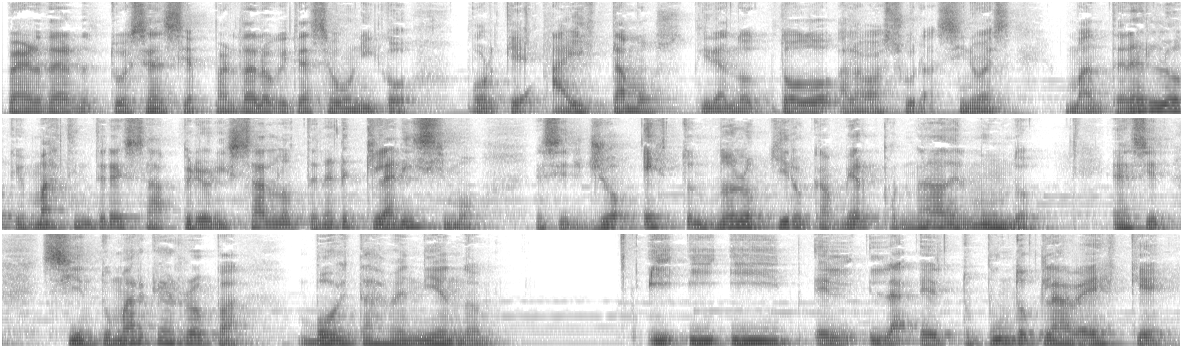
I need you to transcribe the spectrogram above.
perder tu esencia, perder lo que te hace único, porque ahí estamos tirando todo a la basura, sino es mantener lo que más te interesa, priorizarlo, tener clarísimo, es decir, yo esto no lo quiero cambiar por nada del mundo. Es decir, si en tu marca de ropa vos estás vendiendo y, tu punto clave es que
